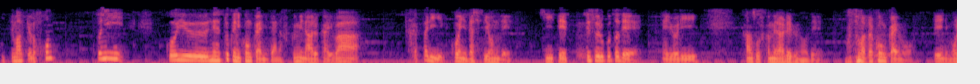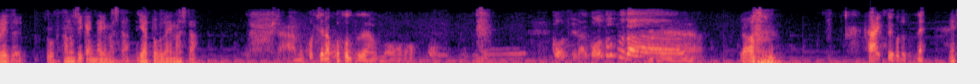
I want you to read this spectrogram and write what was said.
言ってますけど、本当に、こういうね、特に今回みたいな含みのある回は、やっぱり声に出して読んで、聞いてってすることで、ね、より感想を深められるので、またまた今回も例に漏れず、すごく楽しい回になりました。ありがとうございました。いやーもうこちらこそだよ、もうんこちらこそ。だね はい、ということでね。ね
